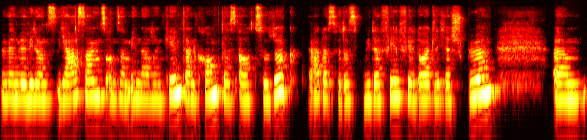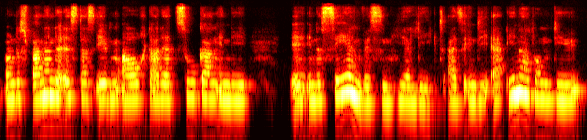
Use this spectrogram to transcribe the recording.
Und wenn wir wieder uns Ja sagen zu unserem inneren Kind, dann kommt das auch zurück, ja, dass wir das wieder viel, viel deutlicher spüren. Ähm, und das Spannende ist, dass eben auch da der Zugang in die in das Seelenwissen hier liegt, also in die Erinnerung, die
